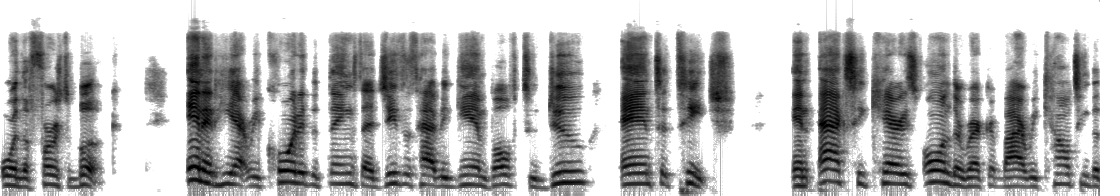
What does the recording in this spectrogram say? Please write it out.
or the first book. In it, he had recorded the things that Jesus had begun both to do and to teach. In Acts, he carries on the record by recounting the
